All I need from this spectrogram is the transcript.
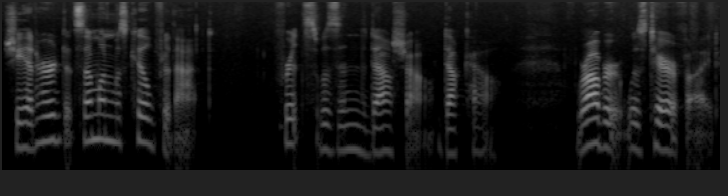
She had heard that someone was killed for that. Fritz was in the Dachau. Dachau. Robert was terrified.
